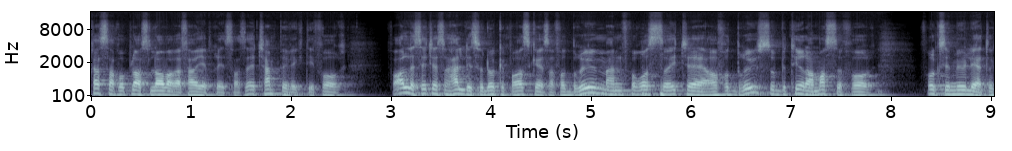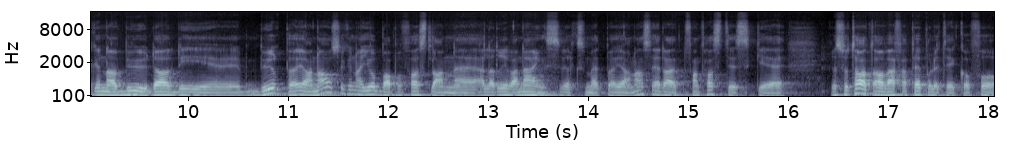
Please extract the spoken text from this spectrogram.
presse på plass lavere ferjepriser. Så det er kjempeviktig for, for alle som ikke er så heldige som dere på Askøy som har fått bru. Men for oss som ikke har fått bru, så betyr det masse for folks mulighet til å kunne bo der de eh, bor på øyene, og så kunne jobbe på fastlandet eller drive næringsvirksomhet på øyene. Så er det et fantastisk eh, resultat av Frp-politikk å få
